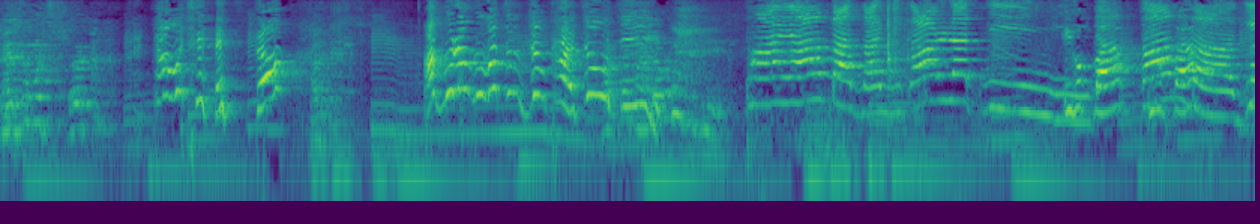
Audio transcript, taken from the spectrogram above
배송을 시켜. 사무실에 있어? 아, 그럼 그거 좀, 좀 가져오지. 이거 봐요? 이거 봐요? 이거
